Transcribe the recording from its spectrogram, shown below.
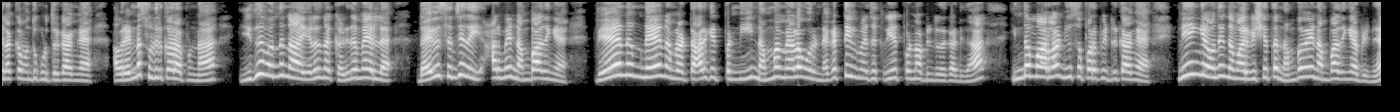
விளக்கம் வந்து கொடுத்துருக்காங்க. அவர் என்ன சொல்லியிருக்காரு அப்படின்னா இது வந்து நான் எழுதின கடிதமே இல்லை. தயவு செஞ்சு இதை யாருமே நம்பாதீங்க. வேணும்னே நம்மளை டார்கெட் பண்ணி நம்ம மேலே ஒரு நெகட்டிவ் இமேஜை கிரியேட் பண்ணும் அப்படின்றதுக்காண்டி தான் இந்த மாதிரிலாம் நியூஸை பரப்பிட்டு இருக்காங்க நீங்கள் வந்து இந்த மாதிரி விஷயத்த நம்பவே நம்பாதீங்க அப்படின்னு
